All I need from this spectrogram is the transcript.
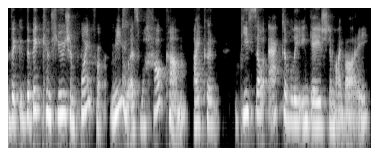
the, the big confusion point for me was well, how come I could be so actively engaged in my body?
